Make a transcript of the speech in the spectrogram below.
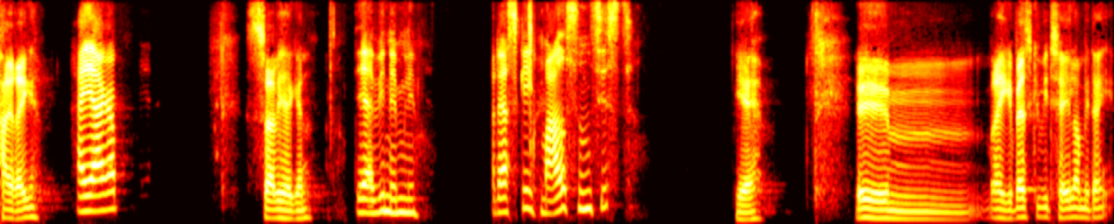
Hej Rikke. Hej Jacob. Så er vi her igen. Det er vi nemlig. Og der er sket meget siden sidst. Ja. Øhm, Rikke, hvad skal vi tale om i dag?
